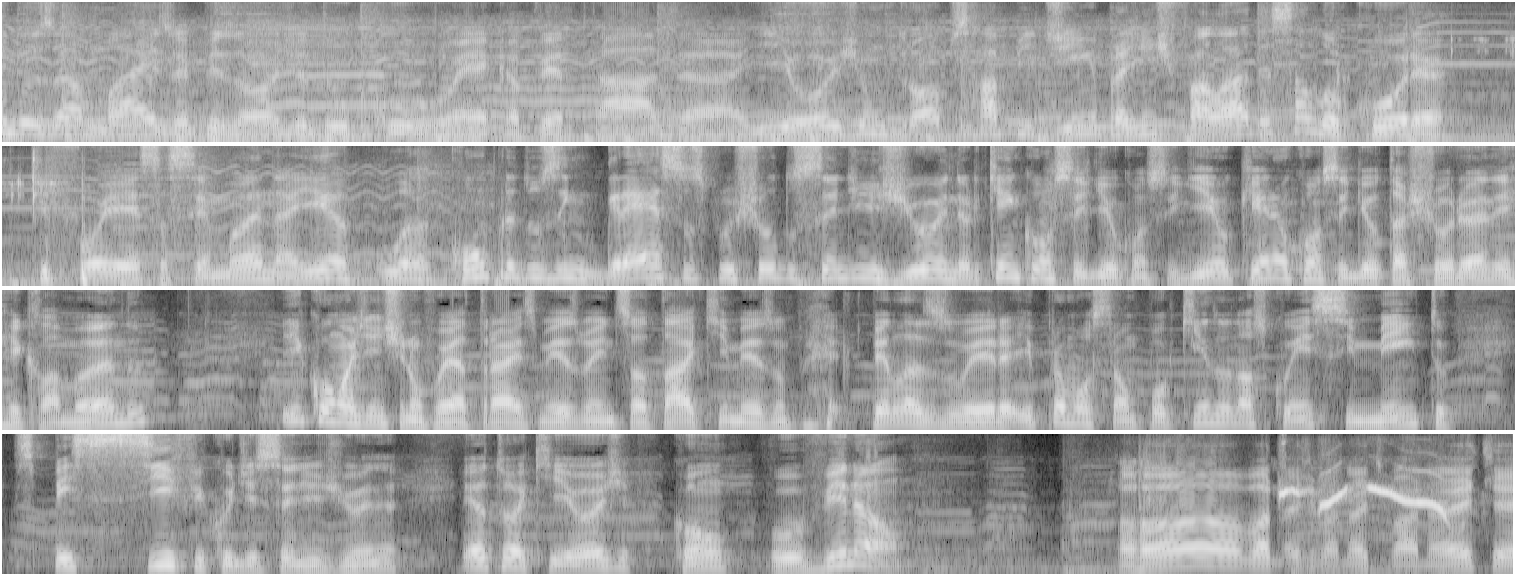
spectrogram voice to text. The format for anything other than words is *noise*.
Bem-vindos a mais um episódio do Cueca Apertada. E hoje um drops rapidinho pra gente falar dessa loucura que foi essa semana aí a, a compra dos ingressos pro show do Sandy Júnior. Quem conseguiu, conseguiu. Quem não conseguiu tá chorando e reclamando. E como a gente não foi atrás mesmo, a gente só tá aqui mesmo *laughs* pela zoeira e pra mostrar um pouquinho do nosso conhecimento específico de Sandy Júnior, eu tô aqui hoje com o Vinão. Oh, boa noite, boa noite, boa noite.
